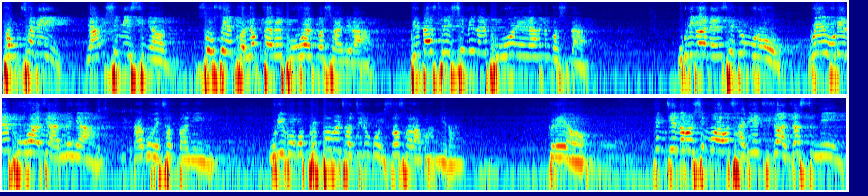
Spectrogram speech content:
경찰이 양심이 있으면 소수의 권력자를 보호할 것이 아니라 대다수의 시민을 보호해야 하는 것이다. 우리가 낸 세금으로 왜 우리를 보호하지 않느냐라고 외쳤더니 우리 보고 불법을 저지르고 있어서라고 합니다. 그래요. 행진으로 신고하고 자리에 주저앉았으니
